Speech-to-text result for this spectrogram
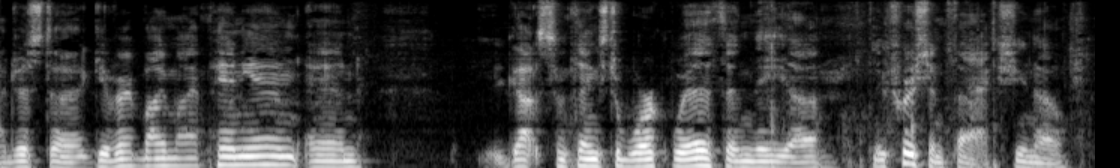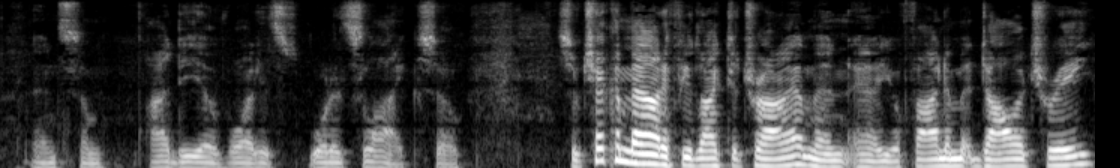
I just uh, give everybody my opinion and you got some things to work with and the uh, nutrition facts, you know, and some idea of what it's what it's like. So, so check them out if you'd like to try them, and uh, you'll find them at Dollar Tree.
